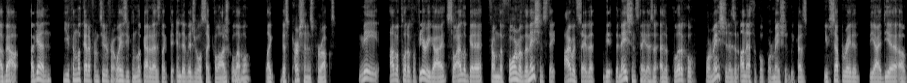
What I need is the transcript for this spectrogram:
about, again, you can look at it from two different ways. You can look at it as like the individual psychological level, like this person is corrupt. Me, I'm a political theory guy. So I look at it from the form of the nation state. I would say that the, the nation state as a, as a political formation is an unethical formation because you've separated the idea of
